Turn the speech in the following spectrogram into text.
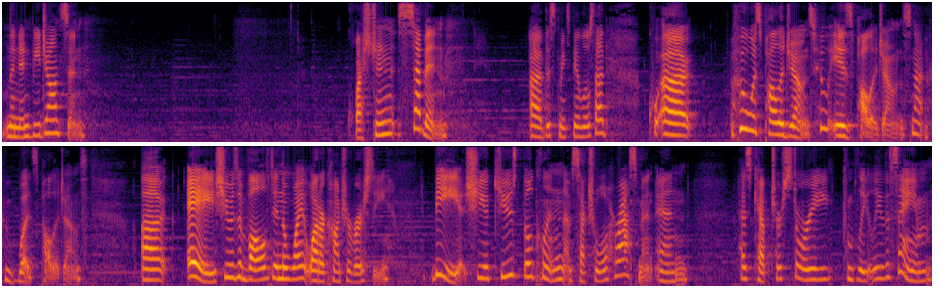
Lyndon B. Johnson. Question 7. Uh, this makes me a little sad. Uh, who was Paula Jones? Who is Paula Jones? Not who was Paula Jones. Uh, A. She was involved in the Whitewater controversy. B. She accused Bill Clinton of sexual harassment and has kept her story completely the same.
